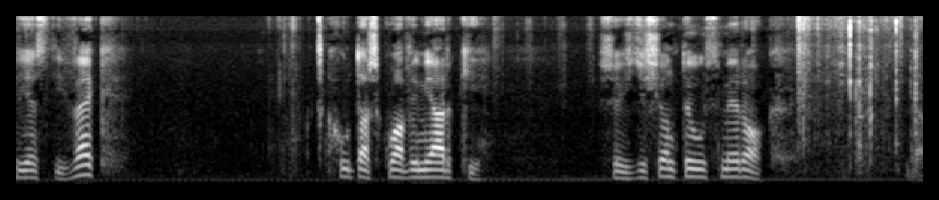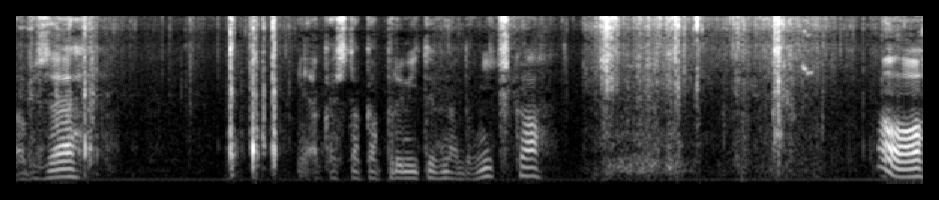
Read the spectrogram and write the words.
jest i wek. Huta szkła wymiarki. 68 rok. Dobrze. Jakaś taka prymitywna doniczka. O!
